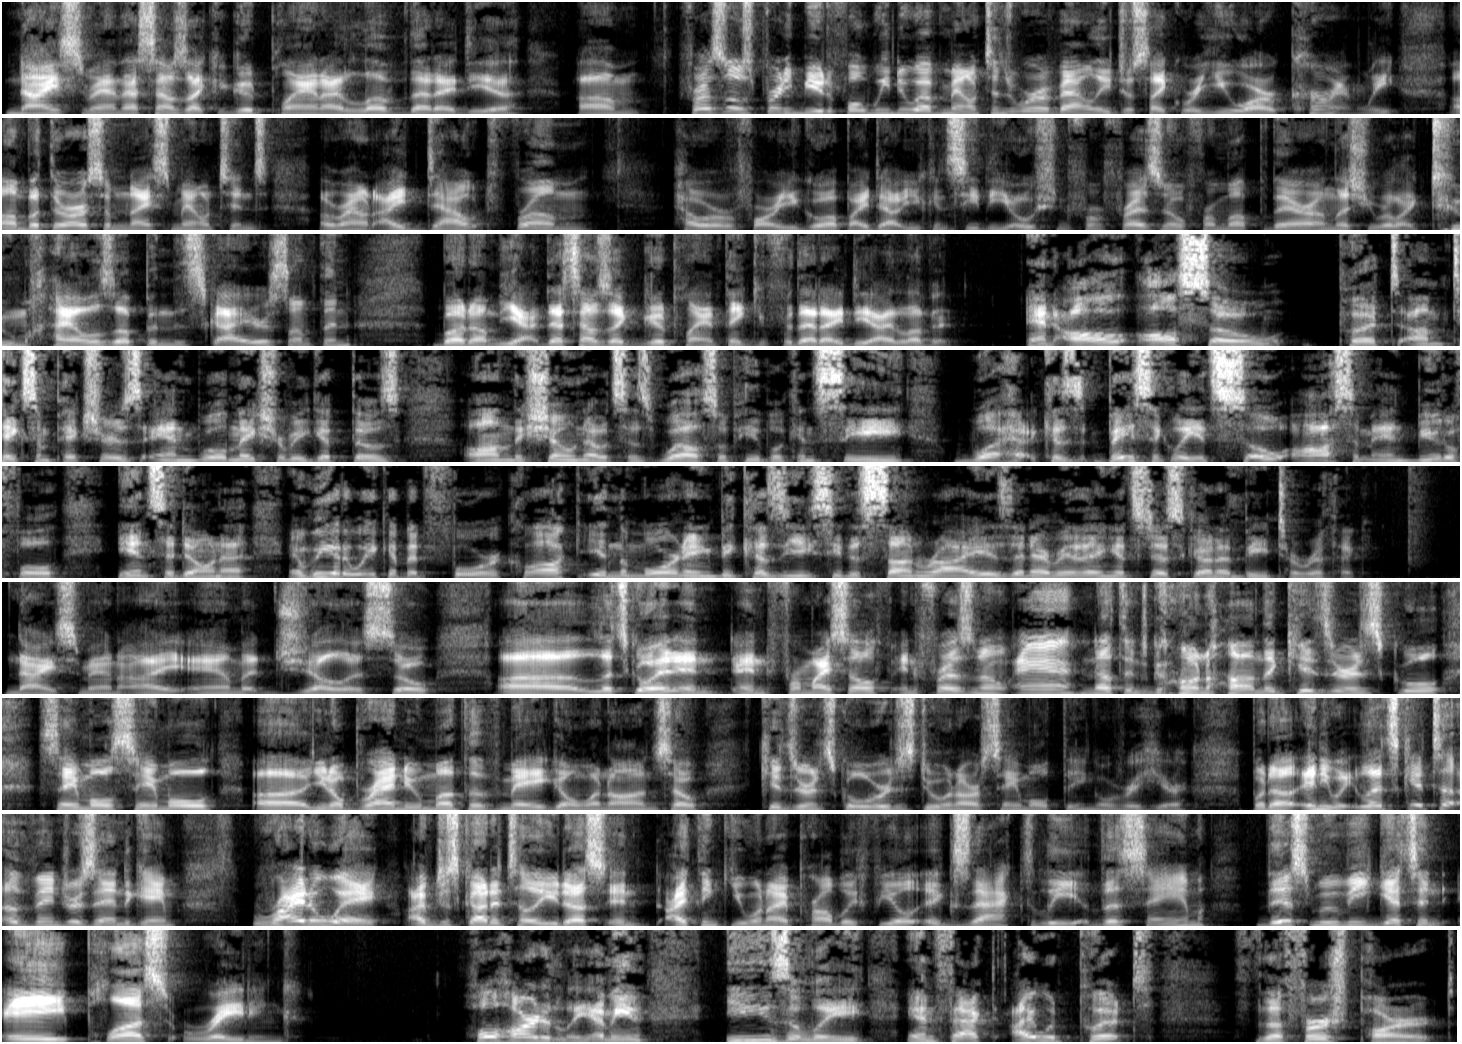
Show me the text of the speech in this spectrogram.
Nice, man. That sounds like a good plan. I love that idea. Um, Fresno's pretty beautiful. We do have mountains. We're a valley just like where you are currently, um, but there are some nice mountains around. I doubt from however far you go up, I doubt you can see the ocean from Fresno from up there unless you were like two miles up in the sky or something. But um, yeah, that sounds like a good plan. Thank you for that idea. I love it. And I'll also put um, take some pictures and we'll make sure we get those on the show notes as well so people can see what because basically it's so awesome and beautiful in sedona. And we got to wake up at four o'clock in the morning because you see the sunrise and everything. It's just going to be terrific Nice, man. I am jealous. So uh, let's go ahead and, and for myself in Fresno, eh, nothing's going on. The kids are in school. Same old, same old. Uh, you know, brand new month of May going on. So kids are in school. We're just doing our same old thing over here. But uh, anyway, let's get to Avengers Endgame. Right away, I've just got to tell you, Dust, and I think you and I probably feel exactly the same. This movie gets an A plus rating. Wholeheartedly. I mean, easily. In fact, I would put the first part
